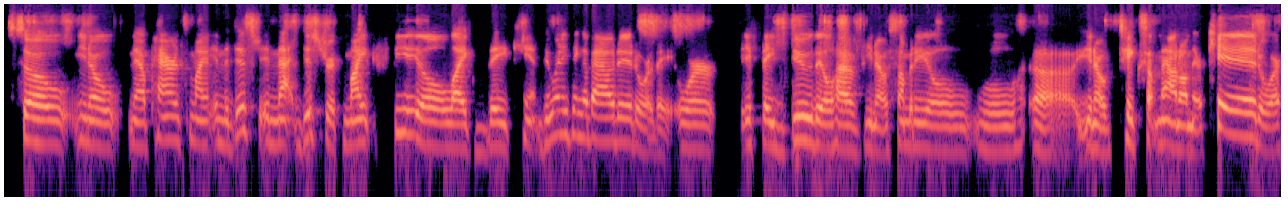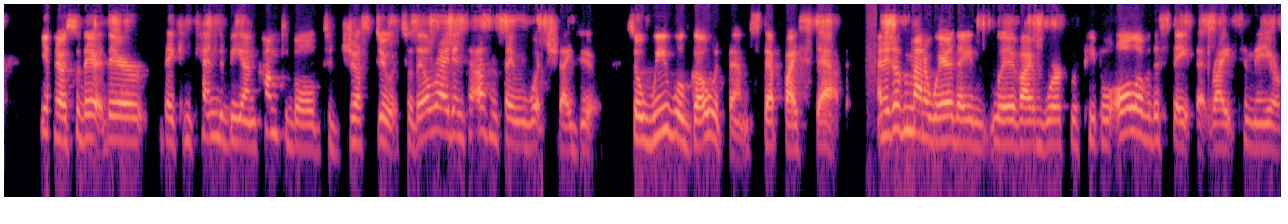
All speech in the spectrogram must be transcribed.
so you know now parents might in the district in that district might feel like they can't do anything about it or they or if they do they'll have you know somebody will will uh, you know take something out on their kid or you know so they're they're they can tend to be uncomfortable to just do it. So they'll write into us and say well, what should i do? So we will go with them step by step. And it doesn't matter where they live. I've worked with people all over the state that write to me or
